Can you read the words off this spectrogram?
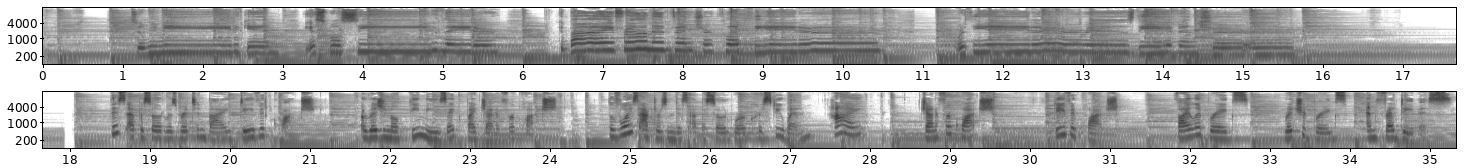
Till we meet again, yes, we'll see you later. Goodbye from Adventure Club Theater, where theater is the adventure. This episode was written by David Quach. Original theme music by Jennifer Quach. The voice actors in this episode were Christy Wynn, hi, Jennifer Quach, David Quach, Violet Briggs, Richard Briggs, and Fred Davis.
